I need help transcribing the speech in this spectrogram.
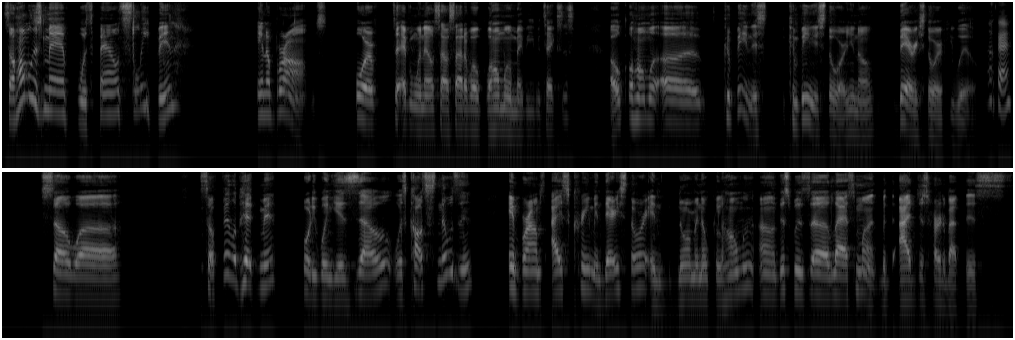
So, homeless man was found sleeping in a Braum's, or to everyone else outside of Oklahoma, maybe even Texas, Oklahoma uh convenience convenience store, you know, dairy store, if you will. okay So, uh, so Philip Hickman, 41 years old, was caught snoozing in Braum's Ice Cream and Dairy Store in Norman, Oklahoma. Uh, this was uh, last month, but I just heard about this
